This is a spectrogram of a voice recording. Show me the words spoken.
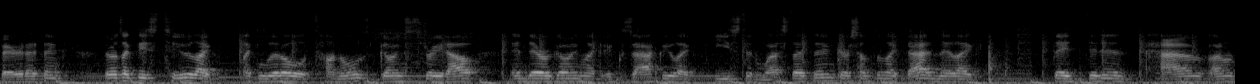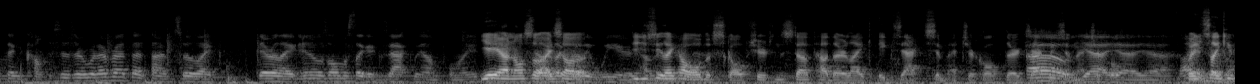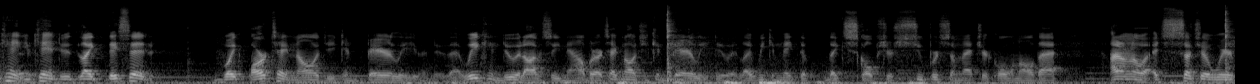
buried, I think. There was like these two like like little tunnels going straight out, and they were going like exactly like east and west, I think, or something like that, and they like they didn't have I don't think compasses or whatever at that time, so like they were like, and it was almost like exactly on point. Yeah, yeah, and also So it I was, like, saw. really weird did you see like do how all that. the sculptures and stuff? How they're like exact symmetrical. They're exactly oh, symmetrical. yeah, yeah, yeah. But didn't it's like you can't you can't do like they said like our technology can barely even do that. We can do it obviously now, but our technology can barely do it. Like we can make the like sculpture super symmetrical and all that. I don't know. It's such a weird.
